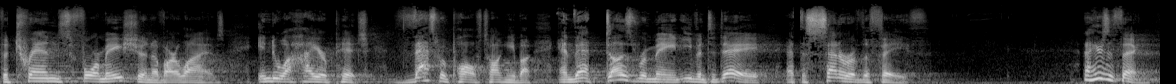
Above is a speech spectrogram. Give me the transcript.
the transformation of our lives into a higher pitch. That's what Paul's talking about. And that does remain, even today, at the center of the faith. Now, here's the thing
